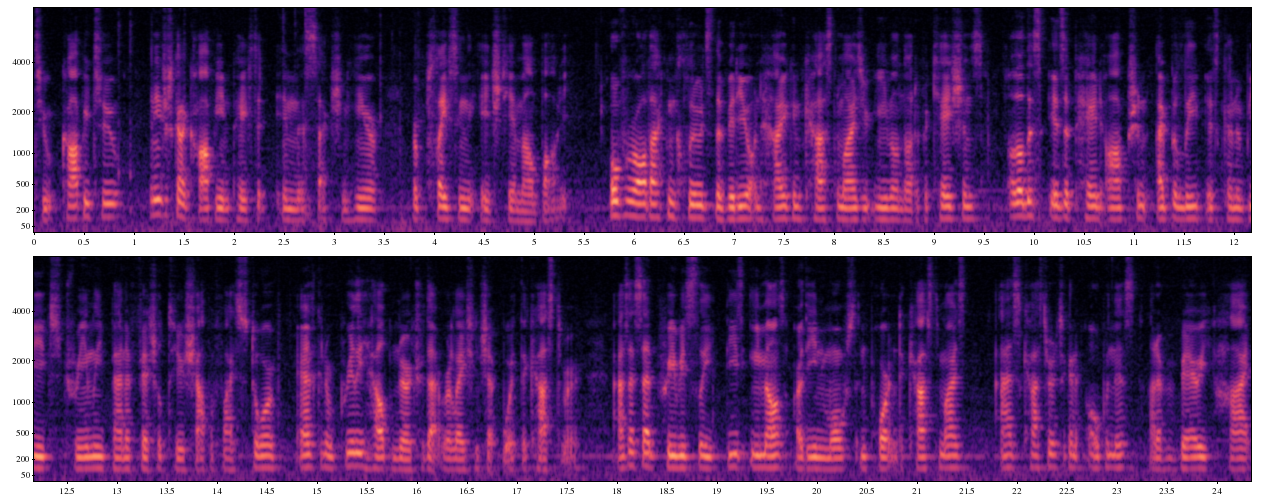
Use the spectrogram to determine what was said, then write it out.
to copy to, and you're just going to copy and paste it in this section here, replacing the HTML body. Overall, that concludes the video on how you can customize your email notifications. Although this is a paid option, I believe it's going to be extremely beneficial to your Shopify store and it's going to really help nurture that relationship with the customer. As I said previously, these emails are the most important to customize as customers are going to open this on a very high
